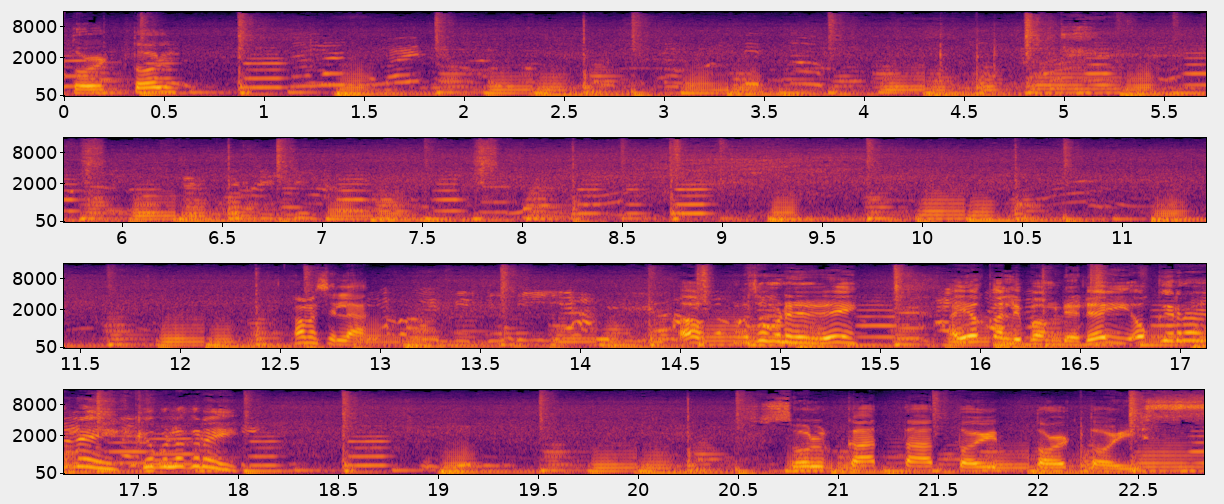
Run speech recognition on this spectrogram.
turtle. Kama sila? Oh, masa mo day? Ayaw kalibang daday. Okay ra daday. Kaya wala ka day. Sulcata toy tortoise.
